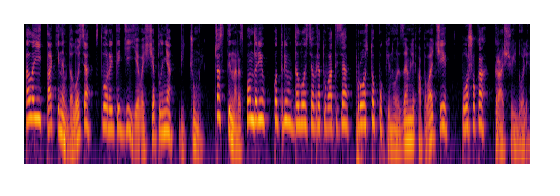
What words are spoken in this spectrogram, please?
але їй так і не вдалося створити дієве щеплення від чуми. Частина респондерів, котрим вдалося врятуватися, просто покинули землі Апалачії в пошуках кращої долі.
